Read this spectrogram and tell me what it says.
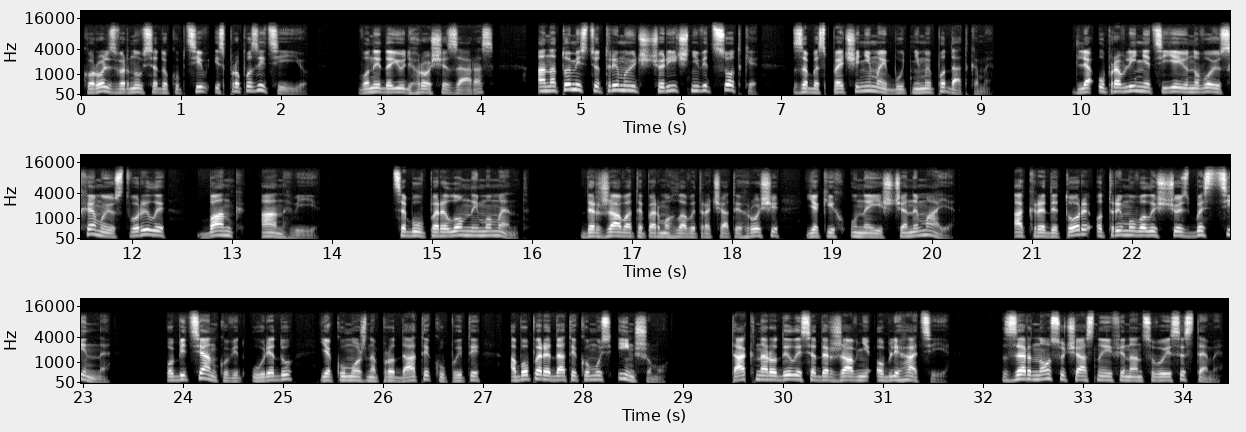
Король звернувся до купців із пропозицією. Вони дають гроші зараз, а натомість отримують щорічні відсотки, забезпечені майбутніми податками. Для управління цією новою схемою створили Банк Англії. Це був переломний момент. Держава тепер могла витрачати гроші, яких у неї ще немає. А кредитори отримували щось безцінне обіцянку від уряду, яку можна продати, купити або передати комусь іншому. Так народилися державні облігації, зерно сучасної фінансової системи.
